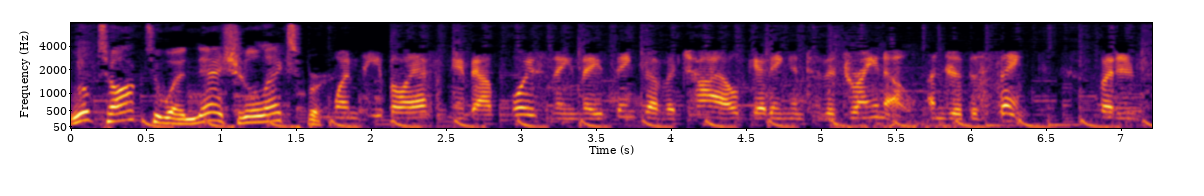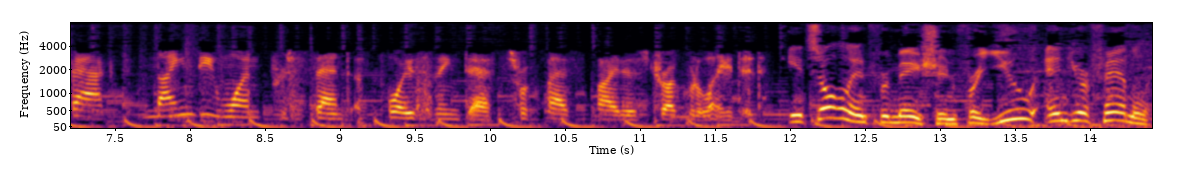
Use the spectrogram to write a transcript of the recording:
We'll talk to a national expert. When people ask me about poisoning, they think of a child getting into the Drano under the sink. But in fact, 91% of poisoning deaths were classified as drug related. It's all information for you and your family,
